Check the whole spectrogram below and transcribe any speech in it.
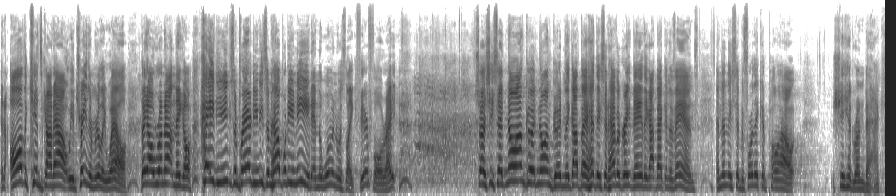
and all the kids got out. We had trained them really well. They all run out and they go, Hey, do you need some prayer? Do you need some help? What do you need? And the woman was like fearful, right? So she said, No, I'm good. No, I'm good. And they got back. They said, Have a great day. They got back in the vans. And then they said, before they could pull out, she had run back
